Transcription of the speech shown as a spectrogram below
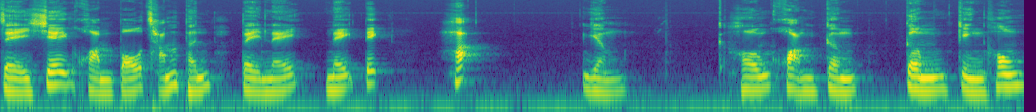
这些环保产品，对你、你的客人和环境更健康。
